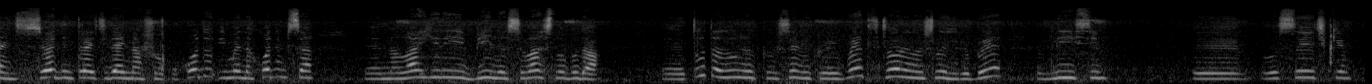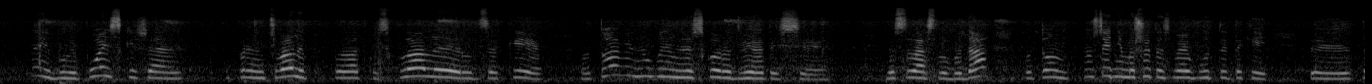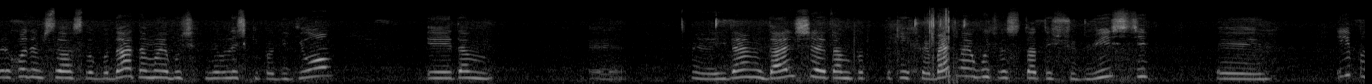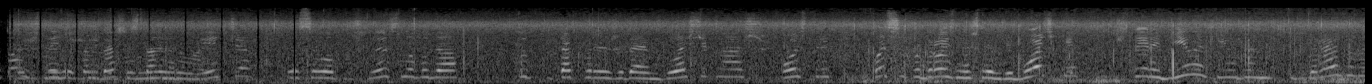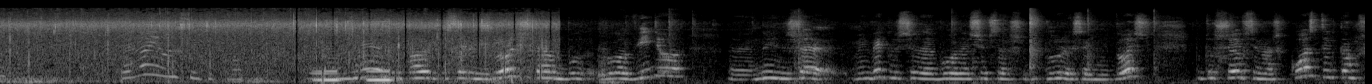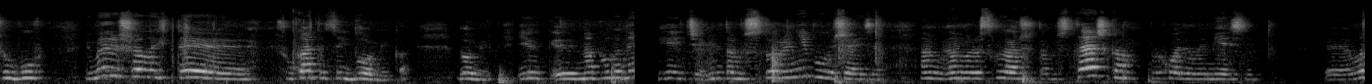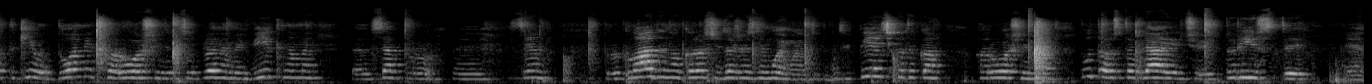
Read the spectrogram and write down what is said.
день. Сьогодні третій день нашого походу і ми знаходимося е, на лагері біля села Слобода. Е, Тут дуже красивий краєвид. Вчора знайшли гриби в лісі, е, лисички. Ну і були польські ще. Переночували, палатку склали, рюкзаки готові. Ну, будемо вже скоро двигатися до села Слобода. Потім, ну, сьогодні маршрут у нас має бути такий. Е, Переходимо в село Слобода, там має бути невеличкий підйом. І там е, е, йдемо далі, там такий хребет має бути, висота 1200. Е, І потім там далі стане громадиця. Село прийшли Слобода. Тут так пережидаємо дощик наш, острів. Ось ще по дорозі знайшли грибочки, чотири білих і один березовий. Ну і лисичок. Ми в сильний дощ, там було, відео. Е, Ми вже ми виключили, бо почався дуже сильний дощ. Потушився наш костик там, що був. І ми вирішили йти шукати цей домик. домик. І е, на полонині Гича, він там в стороні, виходить. Нам, нам розказали, що там стежка проходили місні. Е, от такий от домик хороший, з зацепленими вікнами, е, все про, е, всім прокладено. Коротше, навіть зимою має тут бути печка така хорошенька. Тут оставляють туристи.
